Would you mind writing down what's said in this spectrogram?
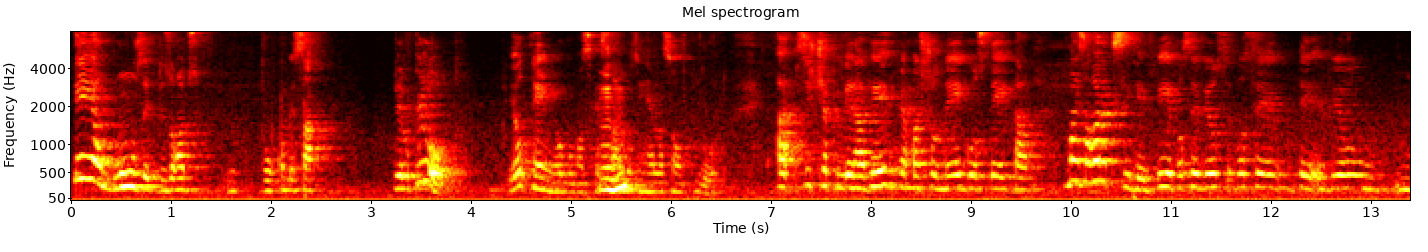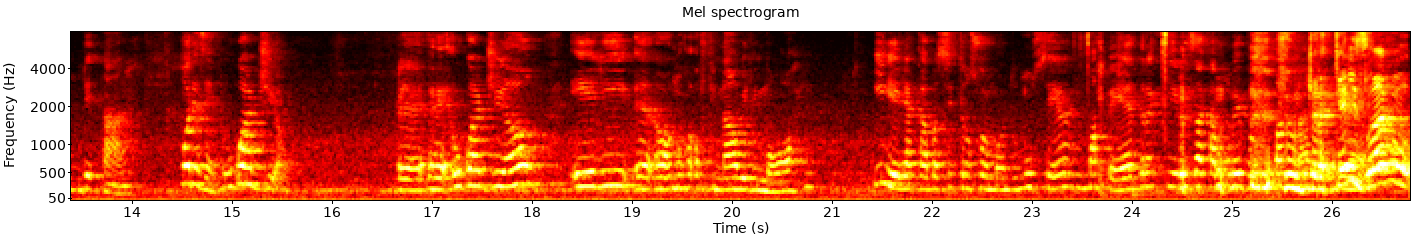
Tem alguns episódios, vou começar pelo piloto. Eu tenho algumas ressalvas uhum. em relação ao piloto. Assisti a primeira vez, me apaixonei, gostei e tal. Mas a hora que se revê, você vê, você vê um detalhe. Por exemplo, o Guardião. É, é, o Guardião ele, é, ao final, ele morre e ele acaba se transformando num ser, numa pedra que eles acabam levando para trás. que, eles levam,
